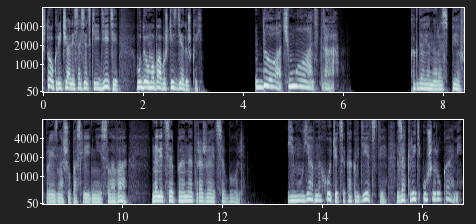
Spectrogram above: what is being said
Что кричали соседские дети у дома бабушки с дедушкой? «Дочь монстра!» Когда я нараспев произношу последние слова, на лице Пен отражается боль. Ему явно хочется, как в детстве, закрыть уши руками.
